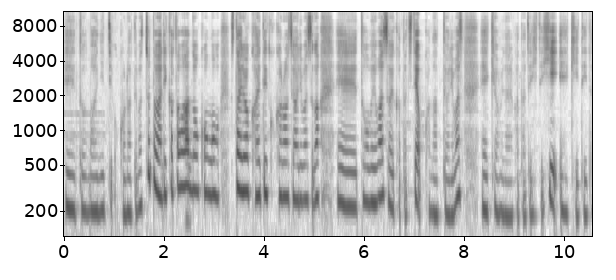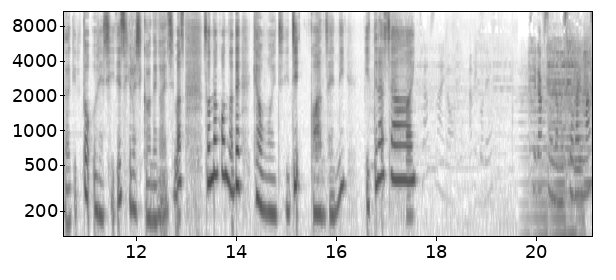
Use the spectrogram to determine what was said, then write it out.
ー、と、毎日行ってます。ちょっとやり方は、あの、今後、スタイルを変えていく可能性はありますが、えー、当面はそういう形で行っております。え、興味のある方、ぜひぜひ、え、聞いていただけると嬉しいです。よろしくお願いします。そんなこんなで、今日も一日ご安全にいってらっしゃい。中学生の息子がいます。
